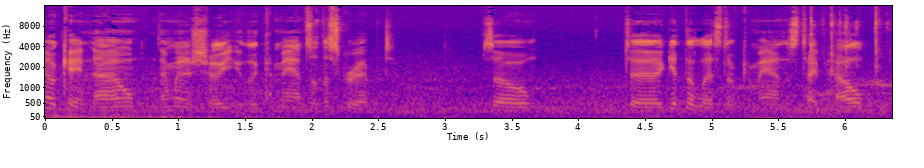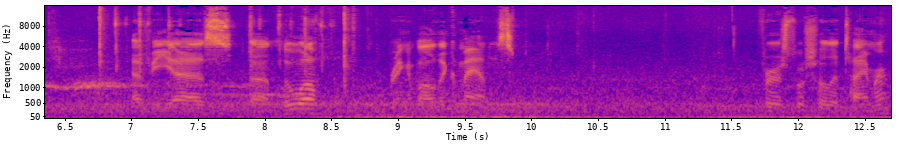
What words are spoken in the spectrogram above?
Okay, now I'm going to show you the commands of the script. So, to get the list of commands, type help, fes, uh, lua, bring up all the commands. First, we'll show the timer.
